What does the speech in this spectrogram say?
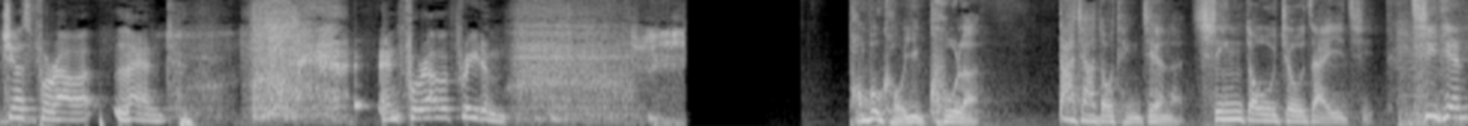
just for our land and for our freedom. 同步口译哭了，大家都听见了，心都揪在一起。七天，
